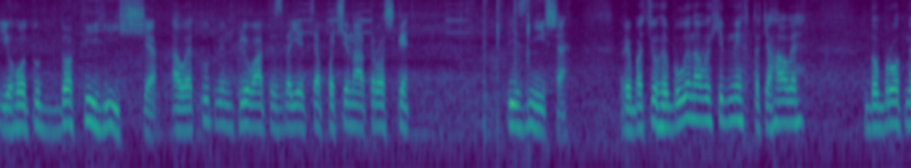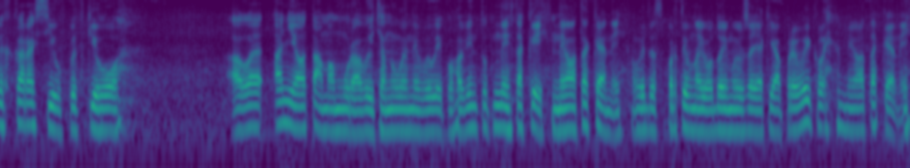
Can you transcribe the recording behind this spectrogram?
Його тут дофігіще. Але тут він клювати, здається, почина трошки пізніше. Рибацюги були на вихідних, то тягали добротних карасів під кіло. Але, а ні, отам витягнули невеликого. Він тут не такий, не отакений. Ви до спортивної водойми вже, як я, привикли, не отакений.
